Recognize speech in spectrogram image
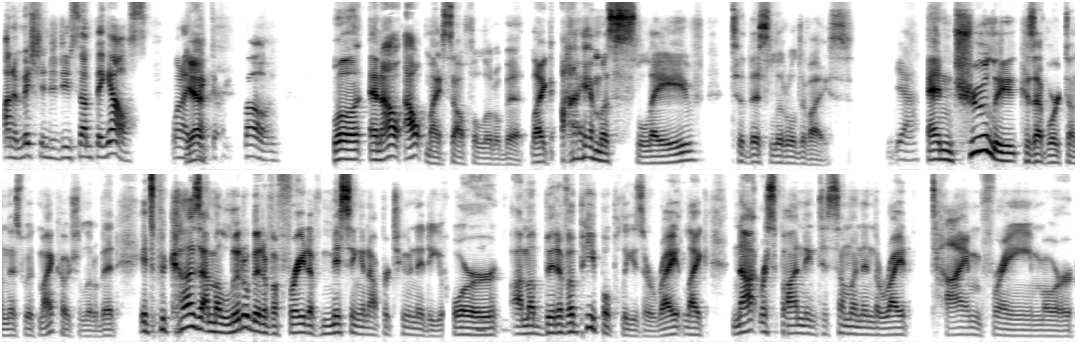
on a mission to do something else when I yeah. picked up the phone. Well, and I'll out myself a little bit. Like I am a slave to this little device. Yeah. And truly, because I've worked on this with my coach a little bit, it's because I'm a little bit of afraid of missing an opportunity or mm-hmm. I'm a bit of a people pleaser, right? Like not responding to someone in the right time frame or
